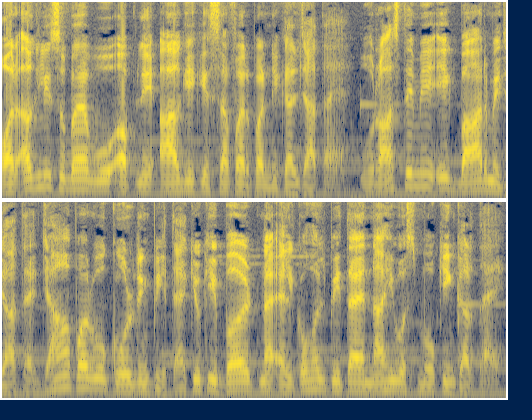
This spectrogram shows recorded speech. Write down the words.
और अगली सुबह वो अपने आगे के सफ़र पर निकल जाता है। वो रास्ते में एक बार में जाता है, जहाँ पर वो कोल्ड ड्रिंक पीता है, क्योंकि बर्ट ना एल्कोहल पीता है, ना ही वो स्मोकिंग करता है,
